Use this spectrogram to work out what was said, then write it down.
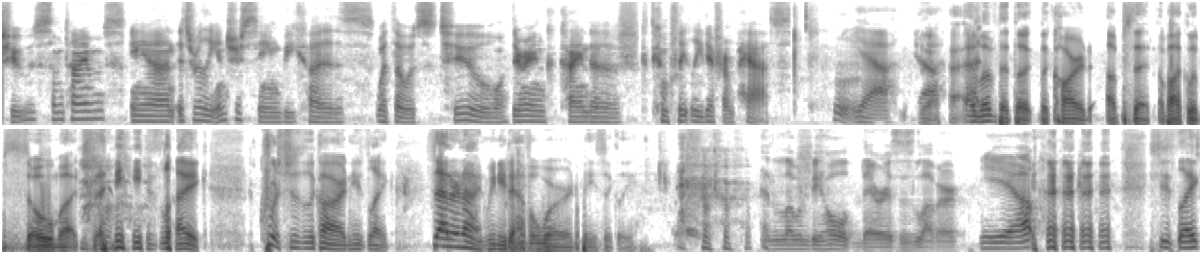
choose sometimes. And it's really interesting because with those two, they're in kind of completely different paths. Hmm. Yeah. Yeah, I, I love that the the card upset Apocalypse so much that he's like crushes the card, and he's like, Saturnine, we need to have a word, basically. and lo and behold, there is his lover. Yep. She's like,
